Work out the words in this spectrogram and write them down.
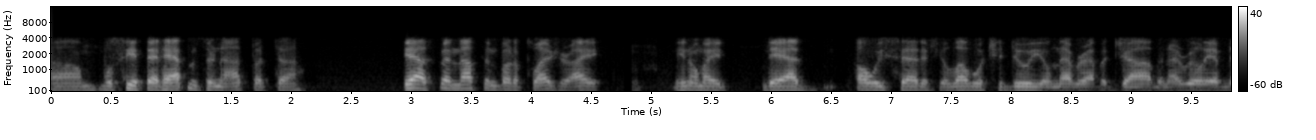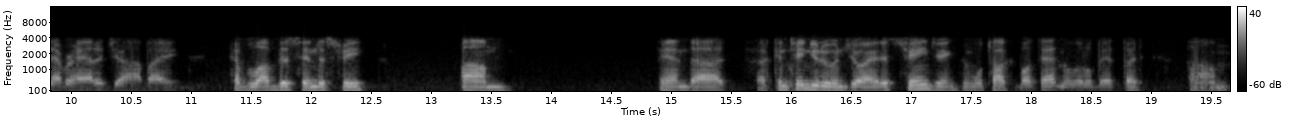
Um, we'll see if that happens or not, but uh, yeah, it's been nothing but a pleasure. I, you know, my dad always said, if you love what you do, you'll never have a job. And I really have never had a job. I have loved this industry um, and uh, continue to enjoy it. It's changing, and we'll talk about that in a little bit. But um,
